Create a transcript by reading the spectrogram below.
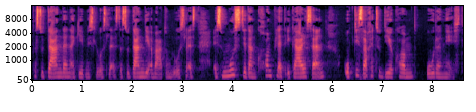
dass du dann dein Ergebnis loslässt, dass du dann die Erwartung loslässt. Es muss dir dann komplett egal sein, ob die Sache zu dir kommt oder nicht.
